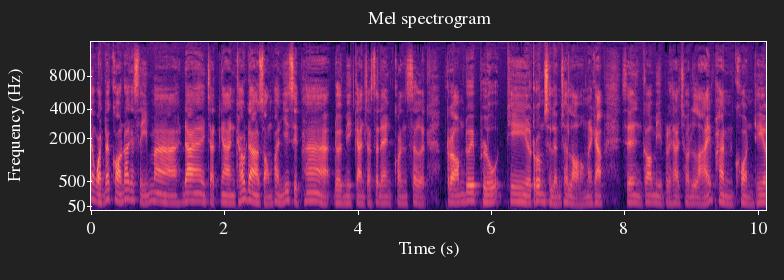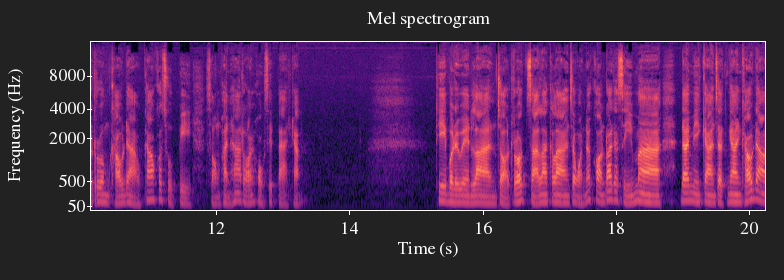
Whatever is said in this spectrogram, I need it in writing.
จังหวัดนครราชสีมาได้จัดงานเข้าดาว 2025 โดยมีการจัดแสดงคอนเสิร์ต พร้อมด้วยพลุที่ร่วมเฉลิมฉลองนะครับ ซึ่งก็มีประชาชนหลายพันคนที่ร่วมเขาดาวก้าวเข้าสู่ปี 2568 ครับ ที่บริเวณลานจอดรถสารากลางจังหวัดนครราชสีมา ได้มีการจัดงานเขาดาว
